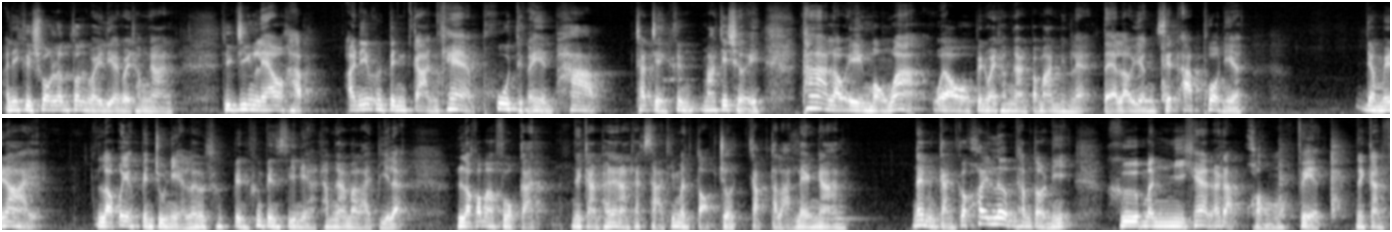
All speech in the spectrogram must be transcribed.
อันนี้คือช่วงเริ่มต้นวัยเรียนวัยทำงาน จริงๆแล้วครับ อันนี้มันเป็นการแค่พูดถึงให้เห็นภาพ ชัดเจนขึ้นมากเฉยๆ ถ้าเราเองมองว่าเราเป็นวัยทำงานประมาณหนึ่งแล้ว แต่เรายังเซตอัพพวกนี้ยยังไม่ได้ เราก็ยังเป็นจูเนียร์เราเป็นเพิ่งเป็นซีเนียร์ทำงานมาหลายปีแล้ว เราก็มาโฟกัสในการพัฒนาทักษะที่มันตอบโจทย์กับตลาดแรงงาน ได้เหมือนกันก็ค่อยเริ่มทำตอนนี้ คือมันมีแค่ระดับของเฟสในการโฟ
